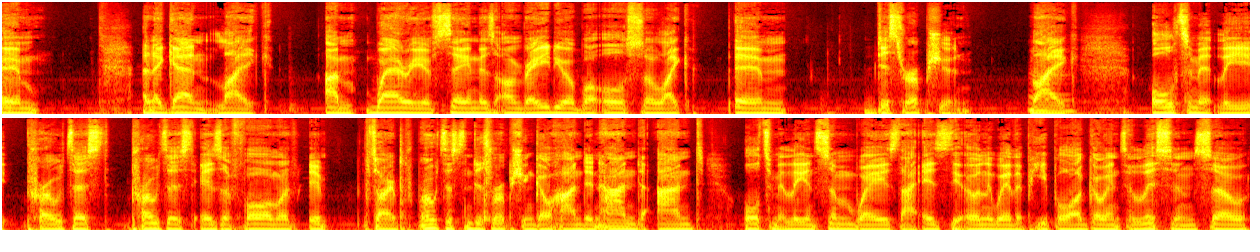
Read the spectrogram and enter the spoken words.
Um, and again, like, I'm wary of saying this on radio, but also, like, um, disruption. Like, ultimately, protest protest is a form of. Sorry, protest and disruption go hand in hand, and ultimately, in some ways, that is the only way that people are going to listen. So,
